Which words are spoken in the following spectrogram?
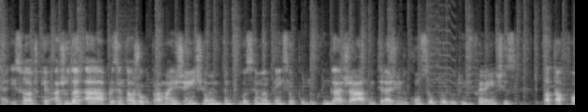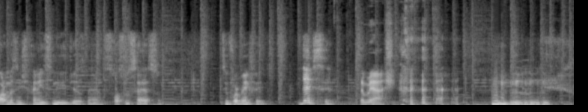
É, isso eu acho que ajuda a apresentar o jogo para mais gente, ao mesmo tempo que você mantém seu público engajado, interagindo com o seu produto em diferentes plataformas, em diferentes mídias, né? Só sucesso. Se for bem feito. Deve ser. Também acho.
